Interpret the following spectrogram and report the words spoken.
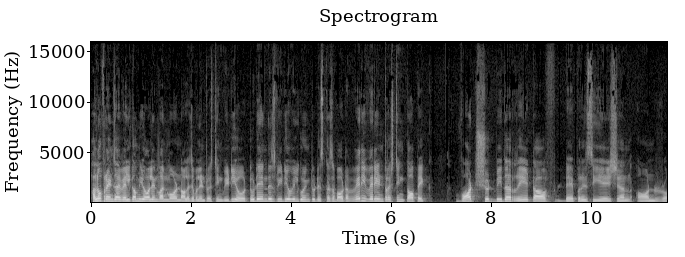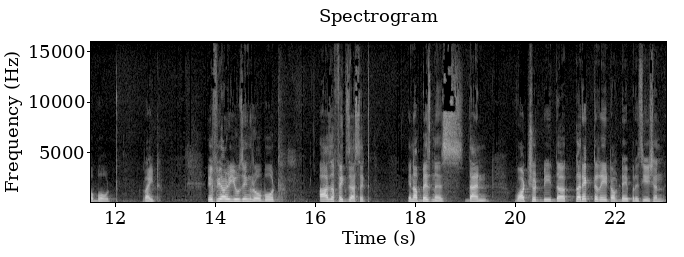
Hello friends, I welcome you all in one more knowledgeable interesting video. Today in this video we're going to discuss about a very very interesting topic. What should be the rate of depreciation on robot, right? If you are using robot as a fixed asset in a business, then what should be the correct rate of depreciation?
